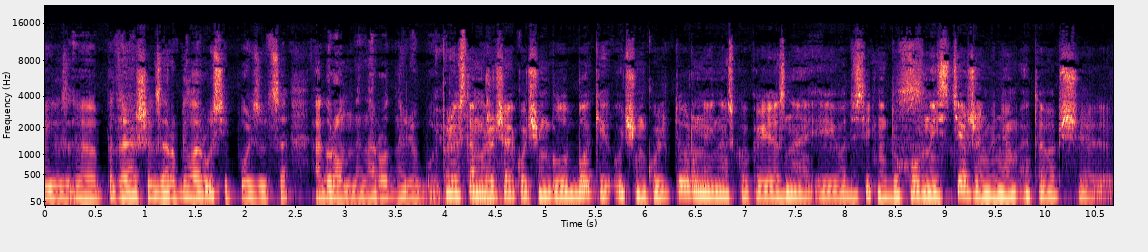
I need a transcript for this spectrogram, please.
э, патриарших Экзар Беларуси пользуется огромной народной любовью. Плюс там уже человек очень глубокий, очень культурный, насколько я знаю, и вот действительно духовный стержень в нем, это вообще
